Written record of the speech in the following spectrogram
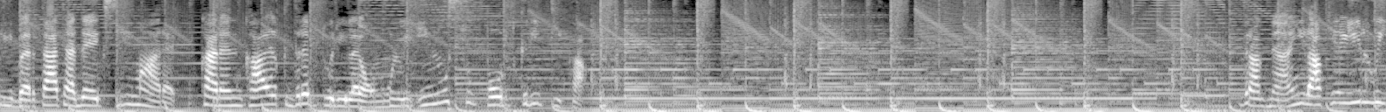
libertatea de exprimare, care încalc drepturile omului și nu suport critica. Dragnea Ilachei lui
